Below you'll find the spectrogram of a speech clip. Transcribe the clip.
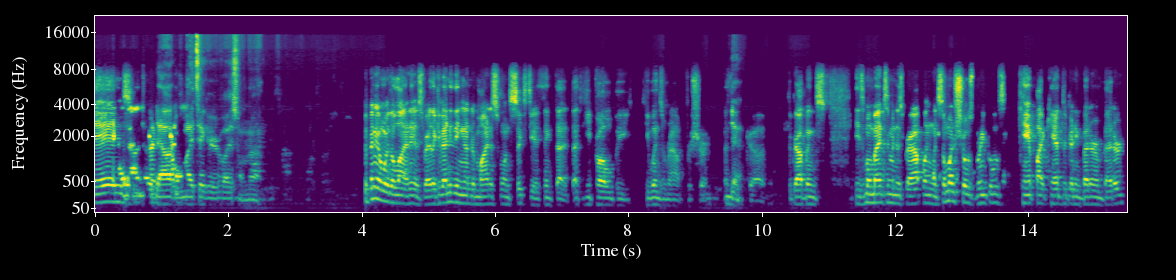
And no doubt, I might take your advice on that depending on where the line is, right? Like if anything under minus 160, I think that that he probably he wins around for sure. I yeah. think uh, the grappling's his momentum in his grappling. When someone shows wrinkles, camp by camp, they're getting better and better.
